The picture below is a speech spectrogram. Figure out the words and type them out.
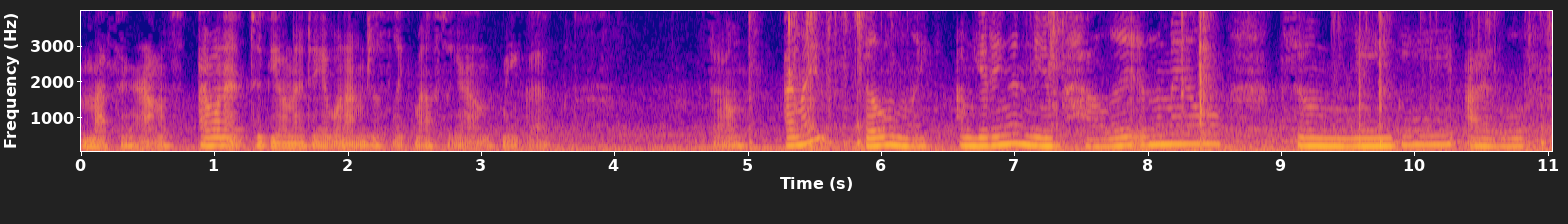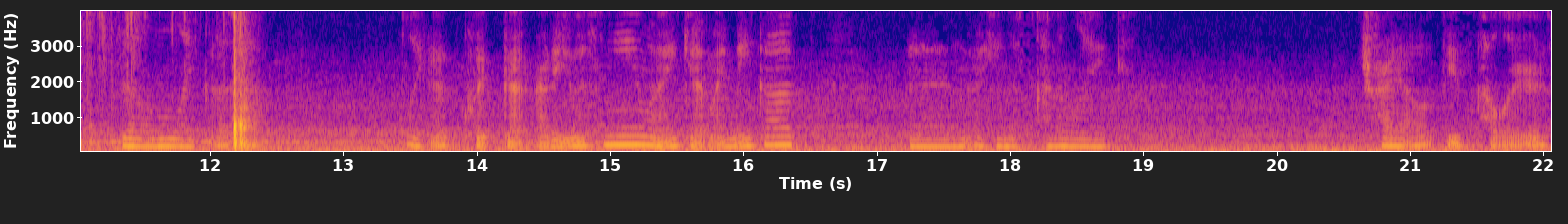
messing around with. I want it to be on a day when I'm just like messing around with makeup. So I might film like, I'm getting a new palette in the mail. So maybe I will film like a, like quick get ready with me when I get my makeup and I can just kind of like try out these colors.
